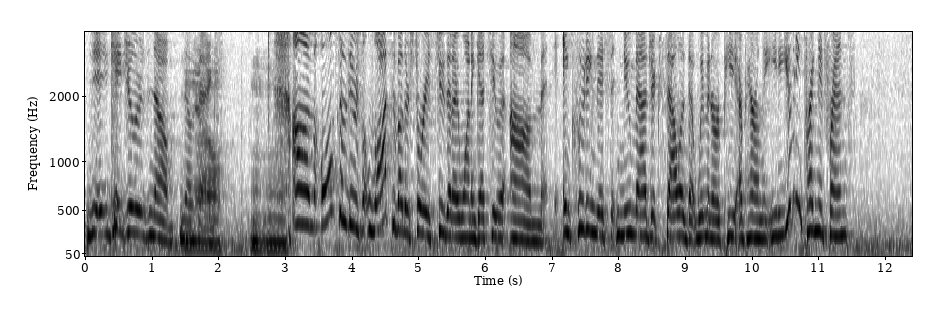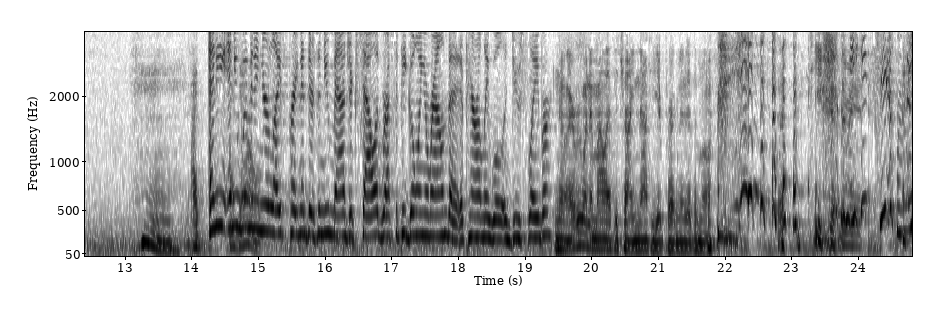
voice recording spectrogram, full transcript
Yeah, Kay Jewelers, no, no, No. thanks. Um, also, there's lots of other stories too that I want to get to, um, including this new magic salad that women are appe- apparently eating. You have any pregnant friends? I, Any any women in your life pregnant? There's a new magic salad recipe going around that apparently will induce labor. No, everyone in my life is trying not to get pregnant at the moment. You know Me mean? too. Me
